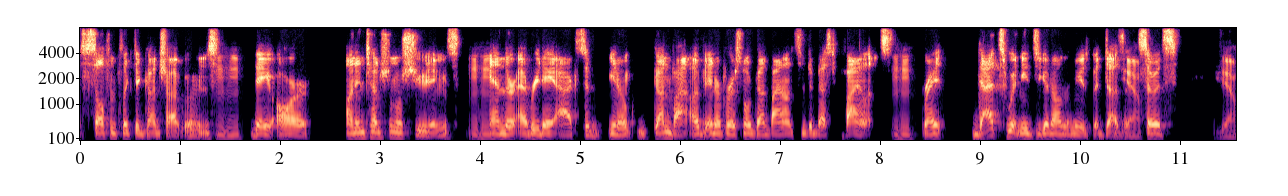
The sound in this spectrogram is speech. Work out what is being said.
self-inflicted gunshot wounds. Mhm. They are unintentional shootings Mhm. and their everyday acts of you know gun violence of interpersonal gun violence and domestic violence Mhm. right that's what needs to get on the news but doesn't Yeah. so it's Yeah.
